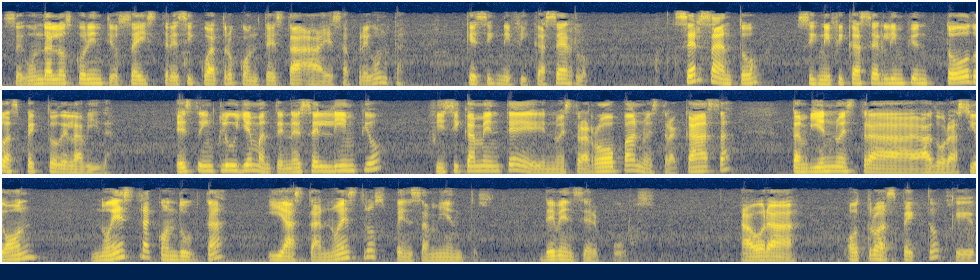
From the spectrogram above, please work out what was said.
segunda los Corintios 6, 3 y 4 contesta a esa pregunta. ¿Qué significa serlo? Ser santo significa ser limpio en todo aspecto de la vida. Esto incluye mantenerse limpio físicamente en nuestra ropa, nuestra casa, también nuestra adoración, nuestra conducta y hasta nuestros pensamientos deben ser puros. Ahora, otro aspecto que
